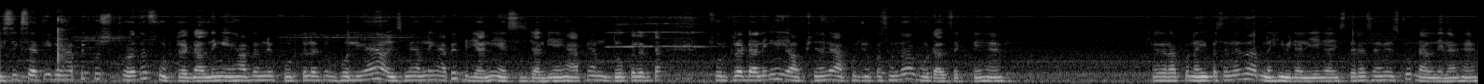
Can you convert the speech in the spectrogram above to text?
इसी के साथ ही हम यहाँ पे कुछ थोड़ा सा फ़ूड कलर डाल देंगे। यहाँ पे हमने फ़ूड कलर को घोल लिया है और इसमें हमने यहाँ पे बिरयानी ऐसे डाल दिया है। यहाँ पे हम दो कलर का फ़ूड कलर डालेंगे। ये ऑप्शनल है, आपको जो पसंद है वो डाल सकते हैं। अगर आपको नहीं पसंद है तो आप नहीं भी डालिएगा। इस तरह से हमें इसको डाल देना है।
